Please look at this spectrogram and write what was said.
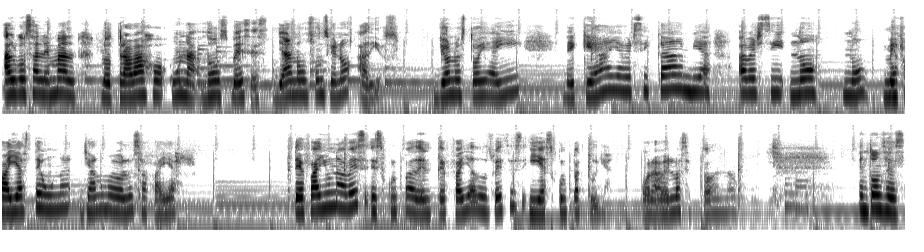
algo sale mal, lo trabajo una, dos veces, ya no funcionó, adiós. Yo no estoy ahí de que, ay, a ver si cambia, a ver si... No, no, me fallaste una, ya no me vuelves a fallar. Te falla una vez, es culpa de él. Te falla dos veces y es culpa tuya por haberlo aceptado de nuevo. Entonces,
